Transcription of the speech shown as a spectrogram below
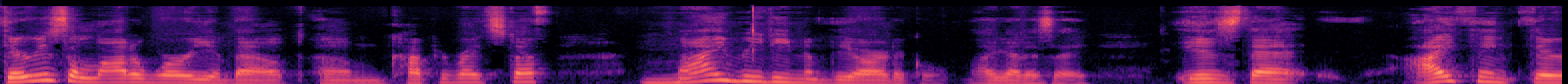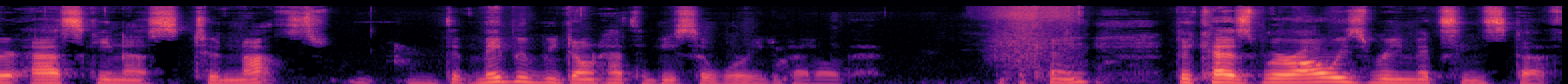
there is a lot of worry about um, copyright stuff. My reading of the article, I gotta say, is that I think they're asking us to not, that maybe we don't have to be so worried about all that, okay? Because we're always remixing stuff,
